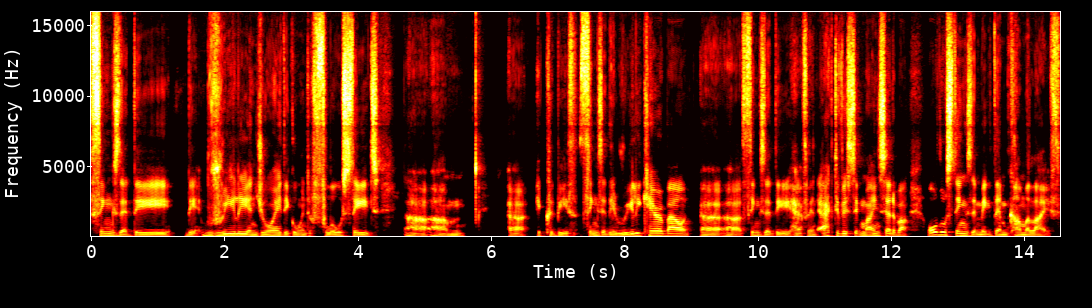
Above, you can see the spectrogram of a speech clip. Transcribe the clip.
things that they they really enjoy. They go into flow states. Uh, um, uh, it could be things that they really care about, uh, uh, things that they have an activistic mindset about, all those things that make them come alive.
